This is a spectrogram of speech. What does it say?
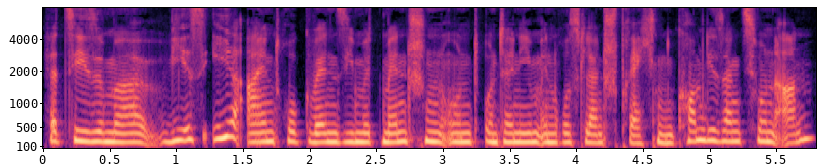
Herr Ziesemer, wie ist Ihr Eindruck, wenn Sie mit Menschen und Unternehmen in Russland sprechen? Kommen die Sanktionen an?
